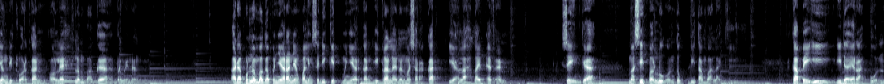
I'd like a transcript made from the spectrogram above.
yang dikeluarkan oleh lembaga berwenang. Adapun lembaga penyiaran yang paling sedikit menyiarkan iklan layanan masyarakat ialah Light FM. Sehingga masih perlu untuk ditambah lagi. KPI di daerah pun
